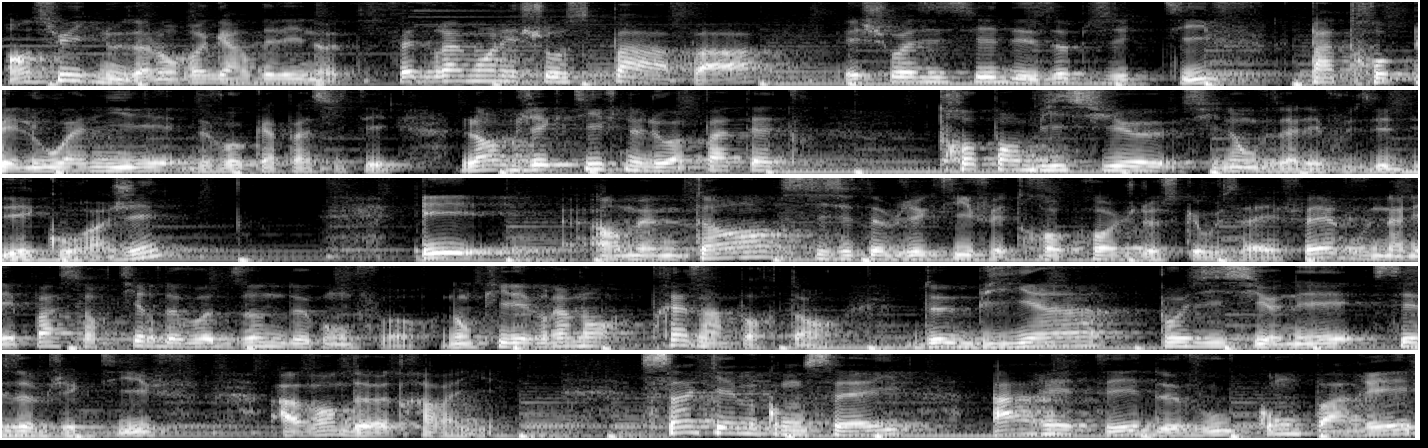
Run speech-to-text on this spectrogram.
Ensuite, nous allons regarder les notes. Faites vraiment les choses pas à pas et choisissez des objectifs pas trop éloignés de vos capacités. L'objectif ne doit pas être trop ambitieux, sinon vous allez vous décourager. Et en même temps, si cet objectif est trop proche de ce que vous savez faire, vous n'allez pas sortir de votre zone de confort. Donc il est vraiment très important de bien positionner ces objectifs avant de travailler. Cinquième conseil, arrêtez de vous comparer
